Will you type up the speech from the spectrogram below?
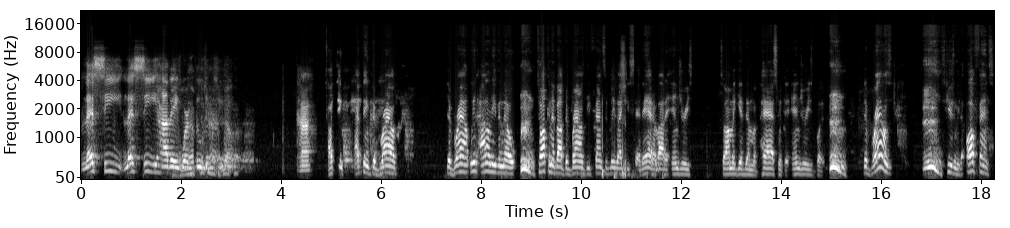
let's see, let's see how they work through this. You know, huh? I think I think the Browns, the Brown. We, I don't even know. talking about the Browns defensively, like you said, they had a lot of injuries, so I'm gonna give them a pass with the injuries. But the Browns, excuse me, the offense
